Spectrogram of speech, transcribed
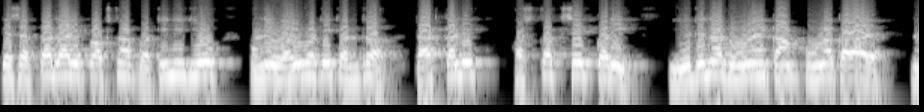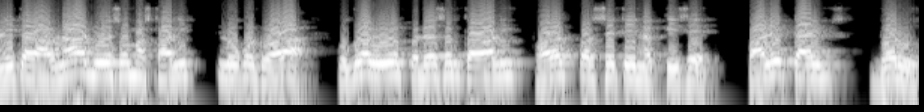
કે સત્તાધારી પક્ષના પ્રતિનિધિઓ અને વહીવટી તંત્ર તાત્કાલિક હસ્તક્ષેપ કરી યુદ્ધના ધોરણે કામ પૂર્ણ કરાવે, નહીતર આવનારા દિવસોમાં સ્થાનિક લોકો દ્વારા ઉગ્ર વિરોધ પ્રદર્શન કરવાની ફરજ પડશે તે નક્કી છે. પાલેક ટાઈમ્સ, ભરૂચ.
